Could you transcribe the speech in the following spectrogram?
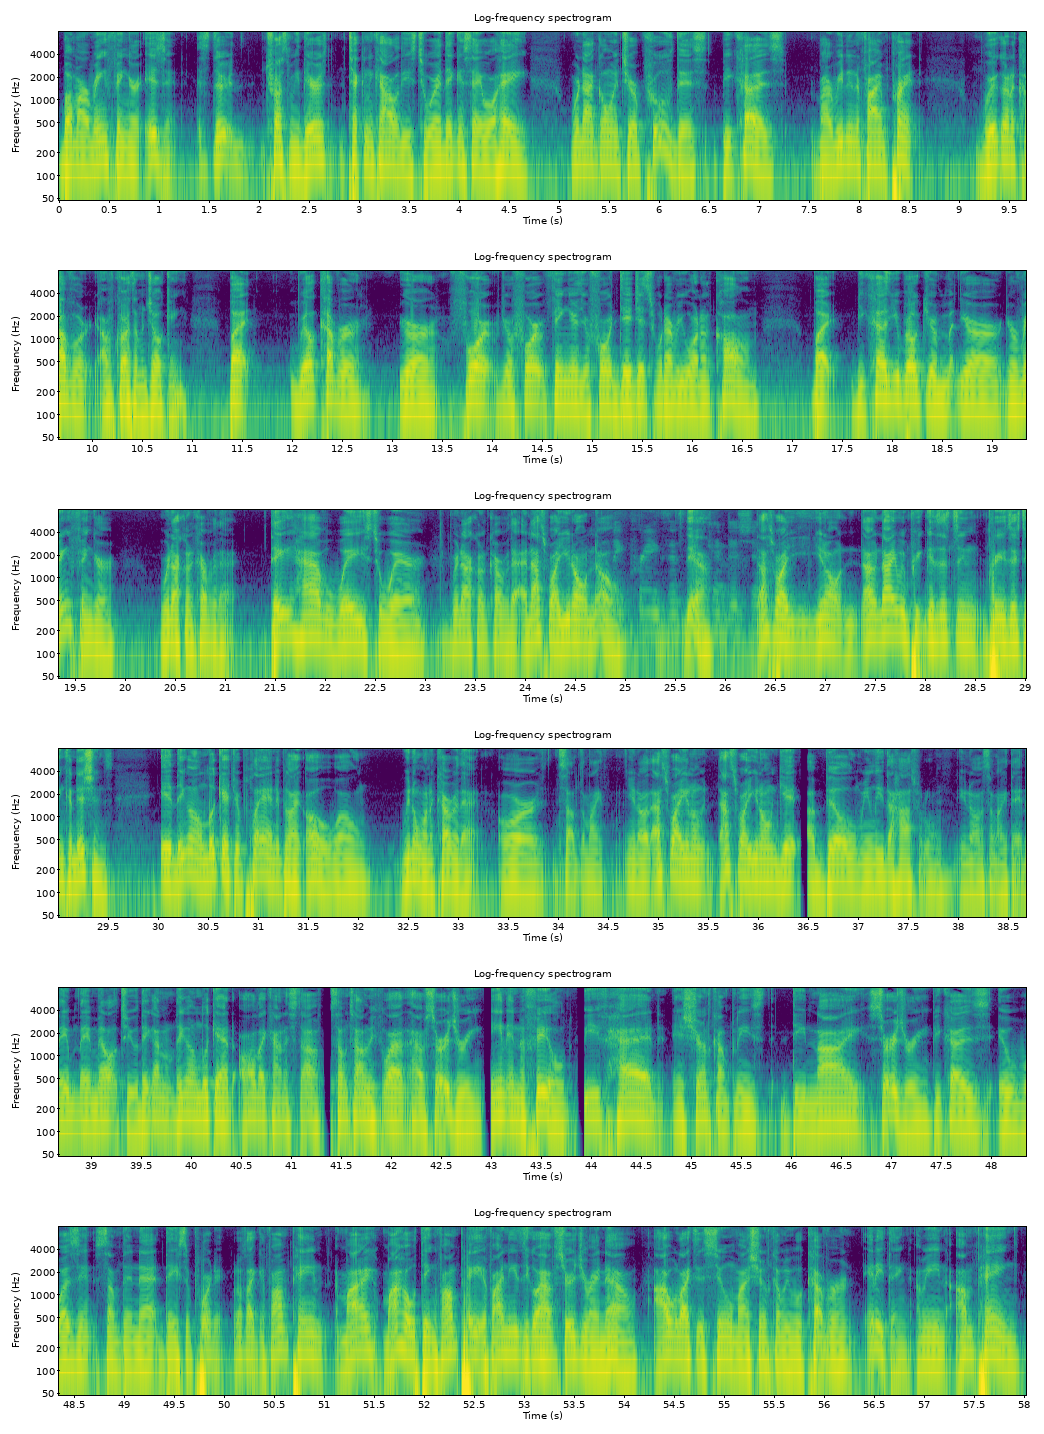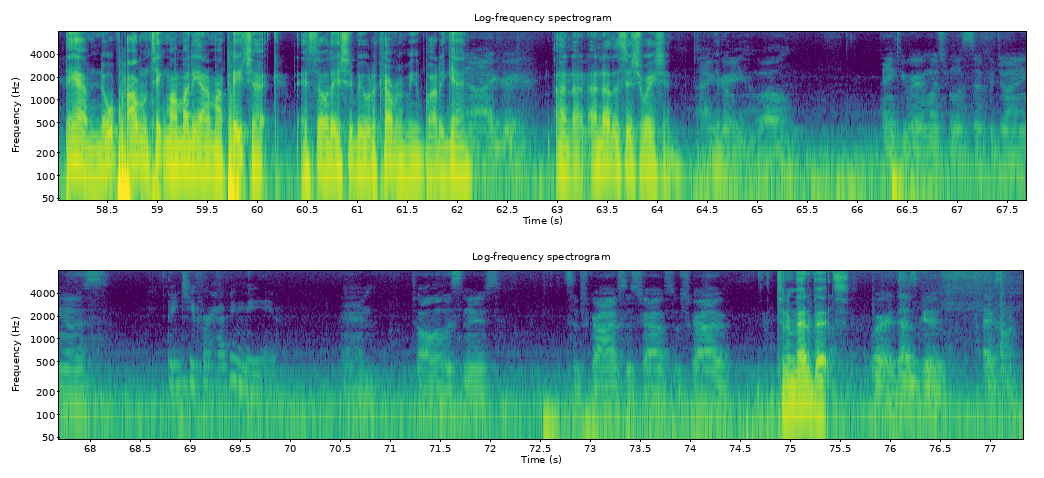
but my ring finger isn't. It's there. Trust me, there's technicalities to where they can say, well, hey, we're not going to approve this because by reading the fine print, we're going to cover. Of course, I'm joking, but we'll cover your four your four fingers, your four digits, whatever you want to call them. But because you broke your your your ring finger, we're not going to cover that. They have ways to where we're not going to cover that, and that's why you don't know. Like pre-existing Yeah, conditions. That's why you you don't not, not even pre-existing pre-existing conditions. If they're gonna look at your plan and be like, oh well, we don't want to cover that or something like you know. That's why you don't. That's why you don't get a bill when you leave the hospital. You know, something like that. They they mail it to you. They gonna they gonna look at all that kind of stuff. Sometimes people have, have surgery. Being in the field, we've had insurance companies deny surgery because it wasn't something that they supported. But it's like if I'm paying my my whole thing, if I'm paying, if I need to go have surgery right now, I would like to assume my insurance company will cover anything. I mean, I'm paying. They have no problem taking my money out of my paycheck, and so they should be able to cover me. But again. An, an- another situation. I you know. agree. Well, thank you very much, Melissa, for joining us. Thank you for having me. And to all our listeners, subscribe, subscribe, subscribe. To the med vets. Word, that's good. Excellent.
